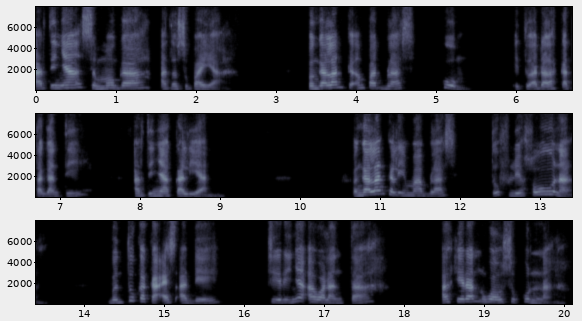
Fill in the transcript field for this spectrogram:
artinya semoga atau supaya. Penggalan ke-14, kum. Itu adalah kata ganti, artinya kalian. Penggalan ke-15, tuflihuna. Bentuk KKSAD, cirinya awalan ta, akhiran waw sukunna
